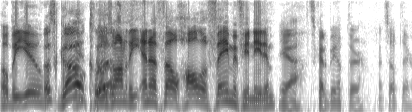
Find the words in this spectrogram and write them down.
OBU. Let's go, Cliff. Goes on to the NFL Hall of Fame if you need him. Yeah, it's got to be up there. That's up there.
